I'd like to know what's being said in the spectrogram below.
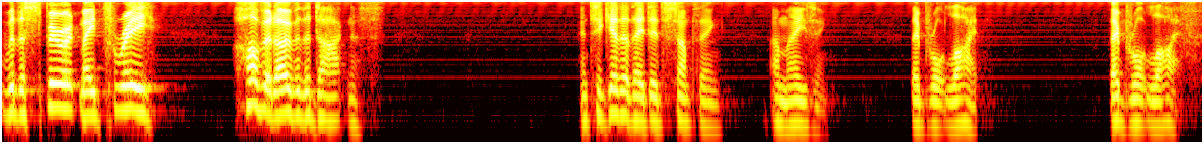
with the Spirit made three, hovered over the darkness. And together they did something amazing. They brought light, they brought life,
